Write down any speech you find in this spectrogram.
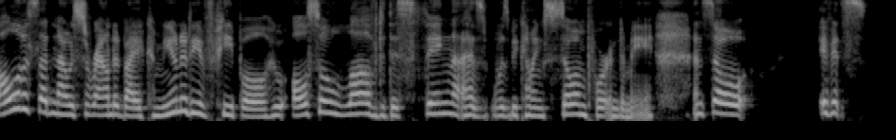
all of a sudden I was surrounded by a community of people who also loved this thing that has was becoming so important to me. And so if it's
